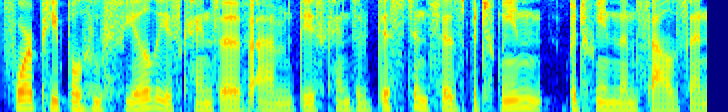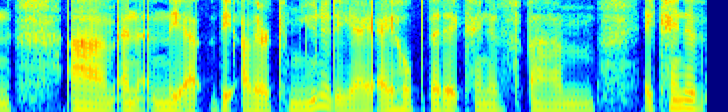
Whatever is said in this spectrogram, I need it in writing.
for people who feel these kinds of um, these kinds of distances between between themselves and um, and, and the the other community. I, I hope that it kind of um, it kind of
